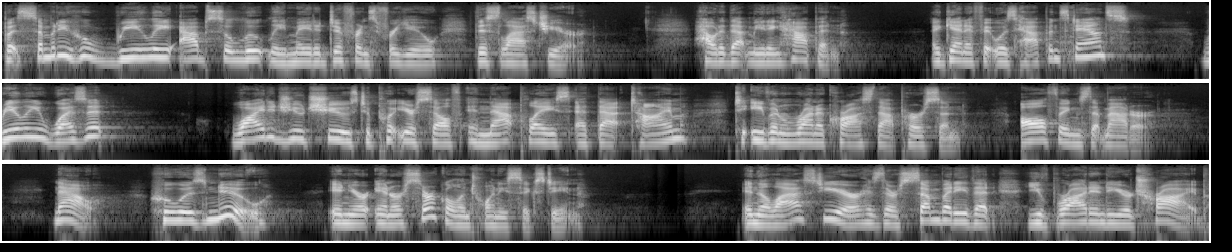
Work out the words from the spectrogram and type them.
but somebody who really absolutely made a difference for you this last year. How did that meeting happen? Again, if it was happenstance, really was it? Why did you choose to put yourself in that place at that time to even run across that person? All things that matter. Now, who is new in your inner circle in 2016? In the last year, is there somebody that you've brought into your tribe?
